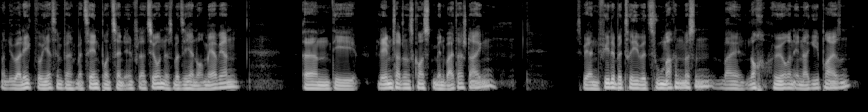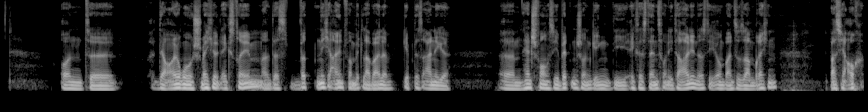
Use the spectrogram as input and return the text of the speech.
man überlegt, wo jetzt sind wir bei 10% Inflation, das wird sicher noch mehr werden. Ähm, die Lebenshaltungskosten werden weiter steigen. Es werden viele Betriebe zumachen müssen bei noch höheren Energiepreisen. Und äh, der Euro schwächelt extrem. Also das wird nicht einfach. Mittlerweile gibt es einige ähm, Hedgefonds, die wetten schon gegen die Existenz von Italien, dass die irgendwann zusammenbrechen. Was ja auch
